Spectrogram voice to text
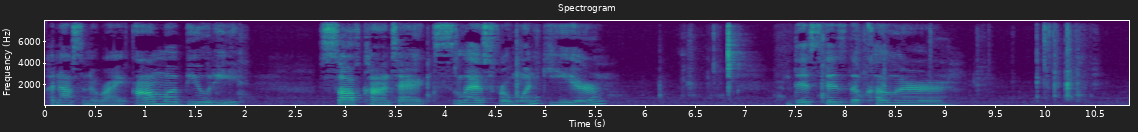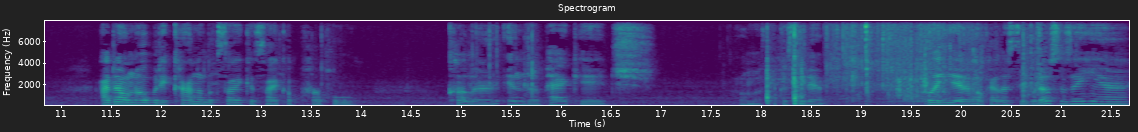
pronouncing it right. Anma Beauty soft contacts last for one year. This is the color. I don't know, but it kind of looks like it's like a purple color in the package. I don't know if you can see that. But yeah, okay, let's see what else is in here.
